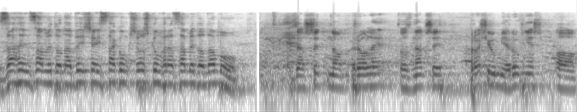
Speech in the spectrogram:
zachęcamy do nabycia i z taką książką wracamy do domu. zaszczytną rolę, to znaczy prosił mnie również o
